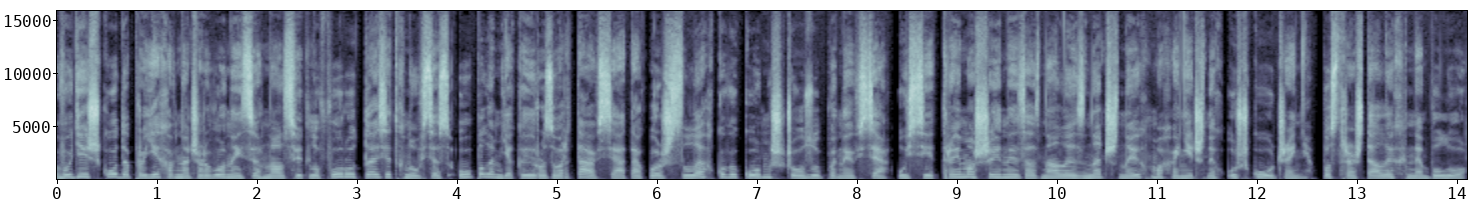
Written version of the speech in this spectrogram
Водій шкода проїхав на червоний сигнал світлофору та зіткнувся з опелем, який розвертався, а також з легковиком, що зупинився. Усі три машини зазнали значних механічних ушкоджень. Постраждалих не було.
